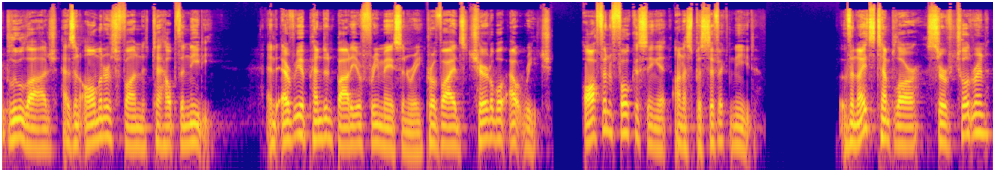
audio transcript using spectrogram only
Blue Lodge has an almoner's fund to help the needy, and every appendant body of Freemasonry provides charitable outreach, often focusing it on a specific need. The Knights Templar serve children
